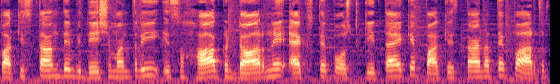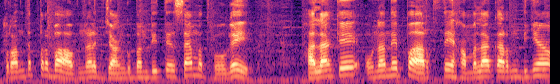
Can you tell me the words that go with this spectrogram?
ਪਾਕਿਸਤਾਨ ਦੇ ਵਿਦੇਸ਼ ਮੰਤਰੀ ਇਸਹਾਕ ਡਾਰ ਨੇ ਐਕਸ ਤੇ ਪੋਸਟ ਕੀਤਾ ਹੈ ਕਿ ਪਾਕਿਸਤਾਨ ਅਤੇ ਭਾਰਤ ਤੁਰੰਤ ਪ੍ਰਭਾਵ ਨਾਲ ਜੰਗਬੰਦੀ ਤੇ ਸਹਿਮਤ ਹੋ ਗਏ। ਹਾਲਾਂਕਿ, ਉਹਨਾਂ ਨੇ ਭਾਰਤ ਤੇ ਹਮਲਾ ਕਰਨ ਦੀਆਂ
